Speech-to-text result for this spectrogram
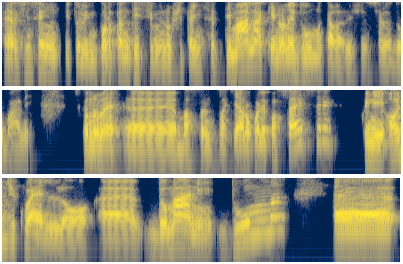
la recensione di un titolo importantissimo in uscita in settimana che non è Doom che ha la recensione domani. Secondo me è abbastanza chiaro quale possa essere. Quindi oggi quello, eh, domani Doom. Eh,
